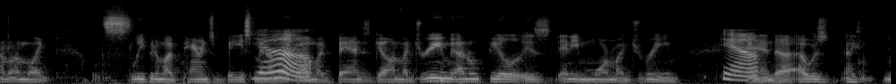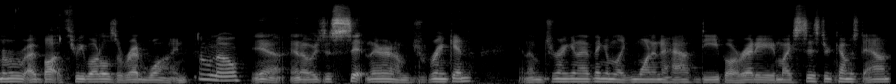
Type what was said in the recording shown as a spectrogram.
I'm, I'm like sleeping in my parents' basement. I'm like, Yeah. oh, my band is gone. My dream, I don't feel is any more my dream. Yeah. And uh, I was, I remember I bought three bottles of red wine. oh no. Yeah, and I was just sitting there and I'm drinking, and I'm drinking. I think I'm like one and a half deep already. And my sister comes down,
